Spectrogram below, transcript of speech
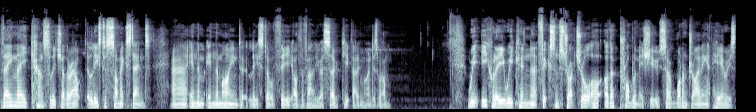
they may cancel each other out at least to some extent uh, in the in the mind at least of the of the valuer. So keep that in mind as well. We equally we can uh, fix some structural or other problem issues. So what I'm driving at here is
